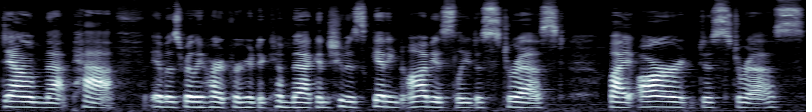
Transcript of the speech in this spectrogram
down that path. It was really hard for her to come back and she was getting obviously distressed by our distress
